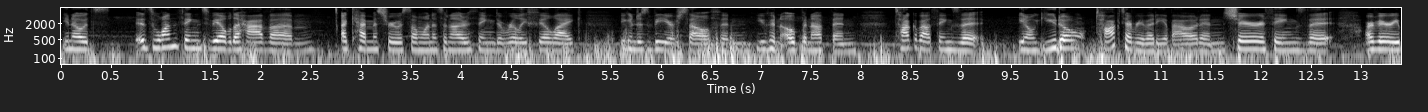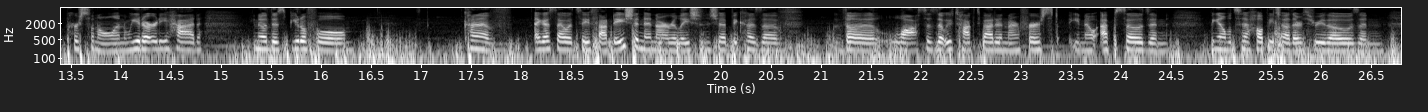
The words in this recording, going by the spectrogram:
you know, it's it's one thing to be able to have um, a chemistry with someone. It's another thing to really feel like you can just be yourself and you can open up and talk about things that you know you don't talk to everybody about and share things that are very personal and we'd already had you know this beautiful kind of i guess i would say foundation in our relationship because of the losses that we've talked about in our first you know episodes and being able to help each other through those and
